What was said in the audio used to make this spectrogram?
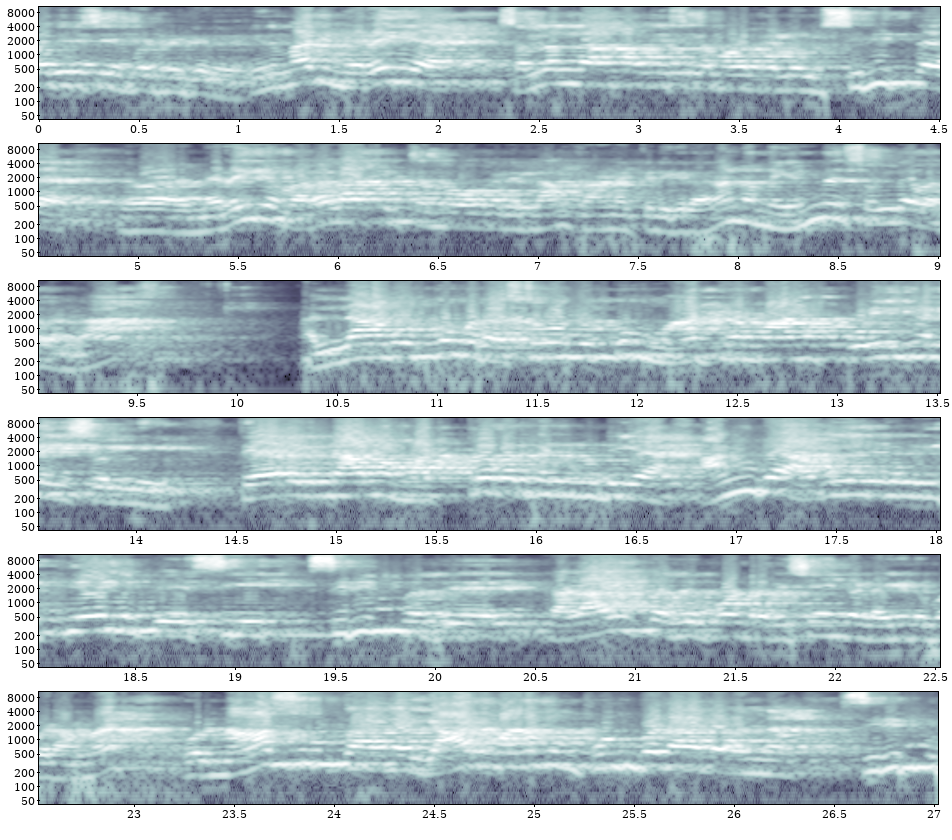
பதிவு செய்யப்பட்டிருக்கிறது. இது மாதிரி நிறைய சொல்லல்லாஹ் அலிஸ்லாம் அவர்களும் சிரித்த நிறைய வரலாற்று சம்பவங்கள் எல்லாம் காண கிடைக்கிறது நம்ம என்ன சொல்ல வரோம்னா அல்லாவுக்கும் ரசூலுக்கும் மாற்றமான பொய்களை சொல்லி தேவையில்லாம மற்றவர்களுடைய அங்க அவயங்களை கேலி பேசி சிரிப்பது கலாய்ப்பது போன்ற விஷயங்கள்ல ஈடுபடாம ஒரு நாசுக்காக யார் மனமும் புண்படாத வண்ணம் சிரிப்பு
